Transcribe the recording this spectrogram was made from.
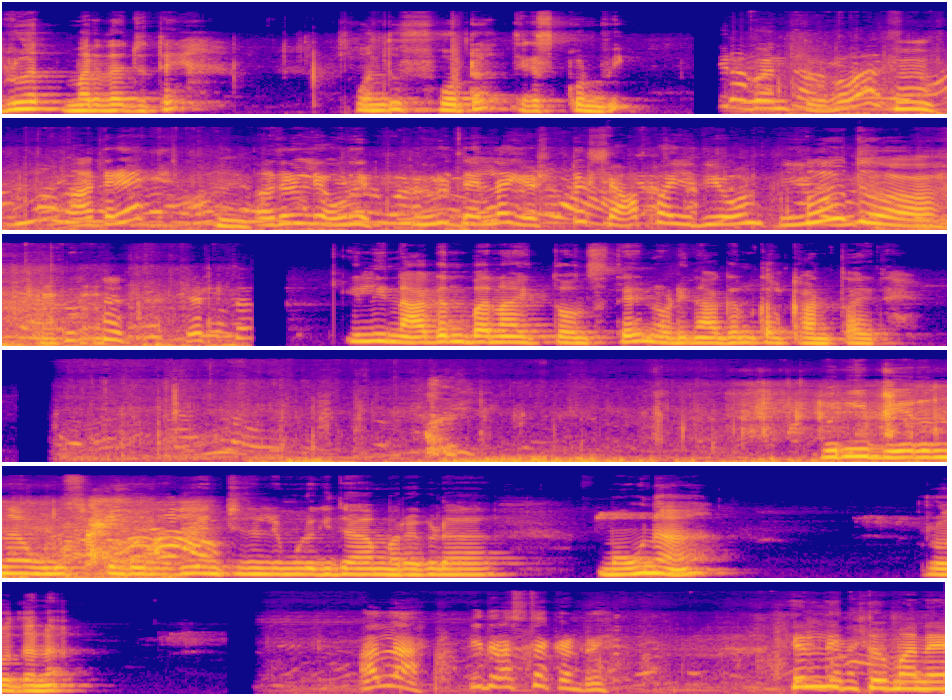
ಬೃಹತ್ ಮರದ ಜೊತೆ ಒಂದು ಫೋಟೋ ತೆಗೆಸ್ಕೊಂಡ್ವಿ. ಬಂತು. ಆದ್ರೆ ಅದರಲ್ಲಿ ಅವರು ಇವ್ರದ್ದೆಲ್ಲ ಎಷ್ಟು ಶಾಪ ಇದೆಯೋ ಹೌದು. ಇಲ್ಲಿ ನಾಗನ್ ಬನ ಇತ್ತು ಅನ್ಸುತ್ತೆ. ನೋಡಿ ನಾಗನ್ ಕಲ್ ಕಾಣ್ತಾ ಇದೆ. ಬರೀ ಬೇರನ್ನು ಉಳಿಸಿಕೊಂಡು ನದಿ ಅಂಚಿನಲ್ಲಿ ಮುಳುಗಿದ ಮರಗಳ ಮೌನ ರೋದನ. ಅಲ್ಲ ಇದು ರಸ್ತೆ ಕಣ್ರಿ. ಎಲ್ಲಿತ್ತು ಮನೆ?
